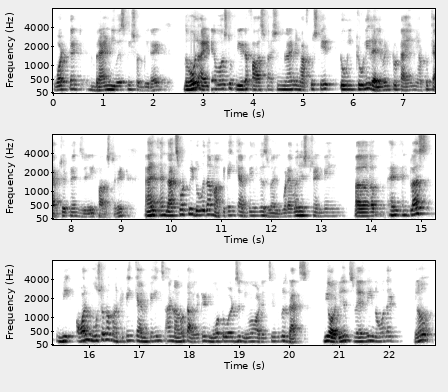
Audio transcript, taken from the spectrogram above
what that brand USP should be, right? The whole idea was to create a fast fashion brand. You have to stay truly, truly relevant to time. You have to capture trends really fast, right? And and that's what we do with our marketing campaigns as well. Whatever is trending, uh, and and plus we all most of our marketing campaigns are now targeted more towards the newer audiences because that's the audience where we know that you know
